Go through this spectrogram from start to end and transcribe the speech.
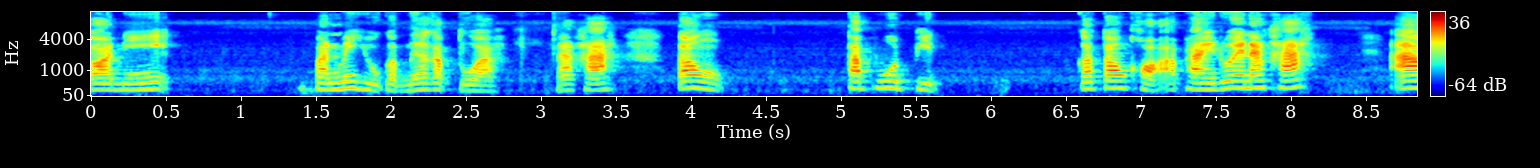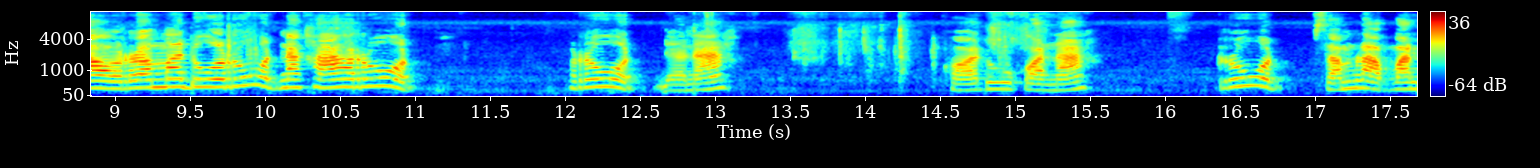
ตอนนี้มันไม่อยู่กับเนื้อกับตัวนะคะ ต้องถ้าพูดผิด ก็ต้องขออภัยด้วยนะคะเอาเรามาดูรูดนะคะ รูด รูด เดี๋ยวนะ ขอดูก่อนนะ รูดสำหรับวัน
